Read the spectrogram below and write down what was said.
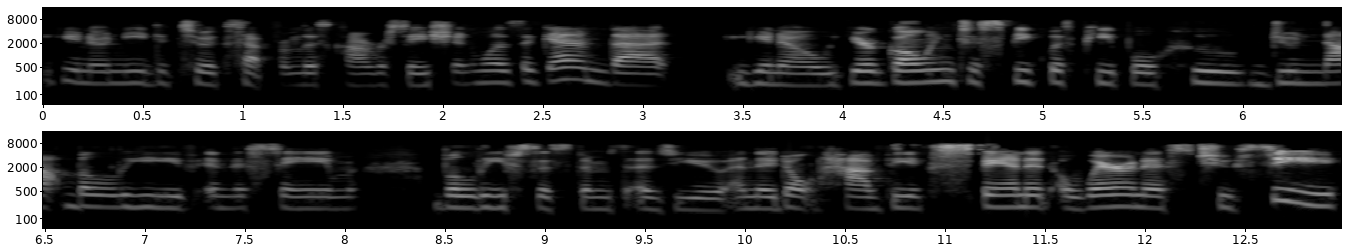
you know, needed to accept from this conversation was again that, you know, you're going to speak with people who do not believe in the same belief systems as you and they don't have the expanded awareness to see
